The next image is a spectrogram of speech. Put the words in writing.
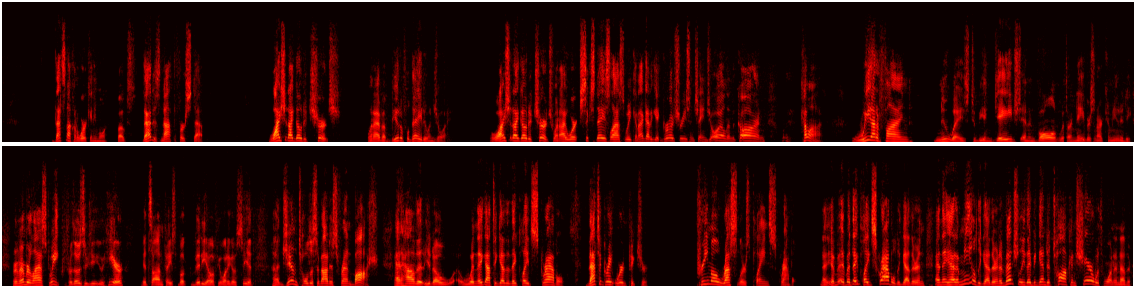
That's not going to work anymore, folks. That is not the first step. Why should I go to church when I have a beautiful day to enjoy? Why should I go to church when I worked six days last week and I got to get groceries and change oil in the car? And come on, we got to find new ways to be engaged and involved with our neighbors and our community. Remember last week, for those of you here, it's on Facebook video if you want to go see it. Uh, Jim told us about his friend Bosch and how that, you know, when they got together, they played Scrabble. That's a great word picture. Primo wrestlers playing Scrabble. But they played Scrabble together and, and they had a meal together, and eventually they began to talk and share with one another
